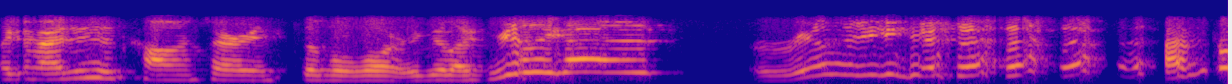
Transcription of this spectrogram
Like, imagine his commentary in Civil War. You'd be like, really, guys? Really? I'm so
